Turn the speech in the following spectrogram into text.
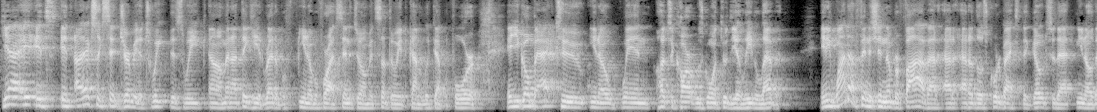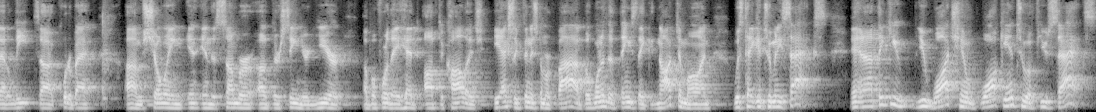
Yeah, it, it's. It, I actually sent Jeremy a tweet this week, um, and I think he had read it, before, you know, before I sent it to him. It's something we had kind of looked at before. And you go back to, you know, when Hudson Card was going through the Elite Eleven, and he wound up finishing number five out, out, out of those quarterbacks that go to that, you know, that elite uh, quarterback um, showing in, in, the summer of their senior year uh, before they head off to college. He actually finished number five, but one of the things they knocked him on was taking too many sacks. And I think you you watch him walk into a few sacks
